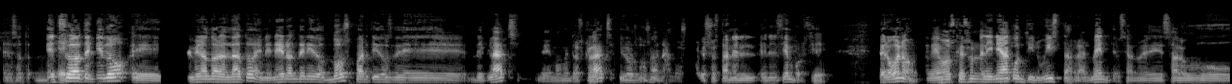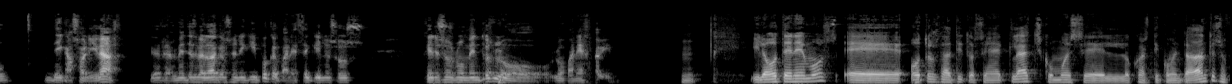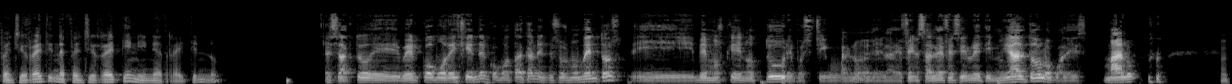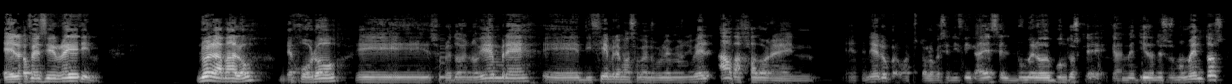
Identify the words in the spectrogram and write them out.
Exacto. De hecho, ha tenido, eh, estoy mirando ahora el dato, en enero han tenido dos partidos de, de clutch, de momentos clutch, y los dos ganados. Por eso están en el, en el 100%. Sí. Pero bueno, vemos que es una línea continuista realmente, o sea, no es algo de casualidad. Que realmente es verdad que es un equipo que parece que en esos, que en esos momentos lo, lo maneja bien. Mm. Y luego tenemos eh, otros datitos en el clutch, como es el, lo que has comentado antes, offensive rating, defensive rating y net rating, ¿no? Exacto, eh, ver cómo defienden, cómo atacan en esos momentos. Eh, vemos que en octubre, pues igual, ¿no? Eh, La defensa, el defensive rating muy alto, lo cual es malo. El offensive rating no era malo, mejoró, eh, sobre todo en noviembre, eh, diciembre más o menos el mismo nivel, ha bajado ahora en, en enero, pero bueno, esto lo que significa es el número de puntos que, que han metido en esos momentos.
